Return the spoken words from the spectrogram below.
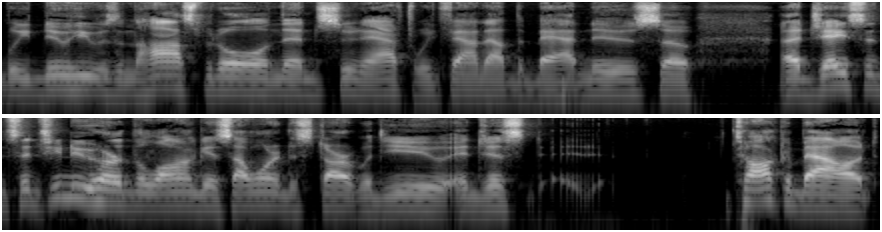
we knew he was in the hospital, and then soon after we found out the bad news. So, uh, Jason, since you knew her the longest, I wanted to start with you and just talk about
